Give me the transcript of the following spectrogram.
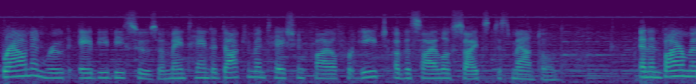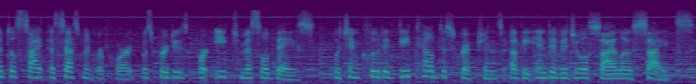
Brown and Root ABB Susa maintained a documentation file for each of the silo sites dismantled. An environmental site assessment report was produced for each missile base, which included detailed descriptions of the individual silo sites.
